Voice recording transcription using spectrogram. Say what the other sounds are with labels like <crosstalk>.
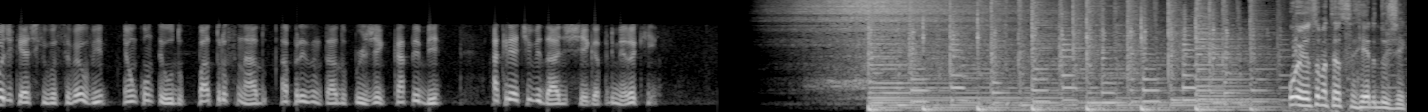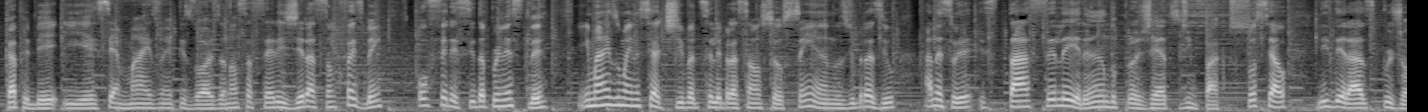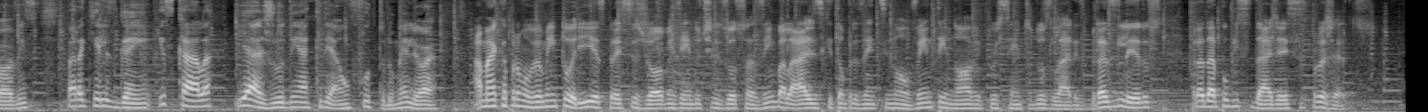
podcast que você vai ouvir é um conteúdo patrocinado apresentado por GKPB. A criatividade chega primeiro aqui. Oi, eu sou Matheus Ferreira do GKPB e esse é mais um episódio da nossa série Geração que Faz Bem, oferecida por Nestlé. Em mais uma iniciativa de celebração aos seus 100 anos de Brasil, a Nestlé está acelerando projetos de impacto social liderados por jovens para que eles ganhem escala e ajudem a criar um futuro melhor. A marca promoveu mentorias para esses jovens e ainda utilizou suas embalagens que estão presentes em 99% dos lares brasileiros para dar publicidade a esses projetos.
